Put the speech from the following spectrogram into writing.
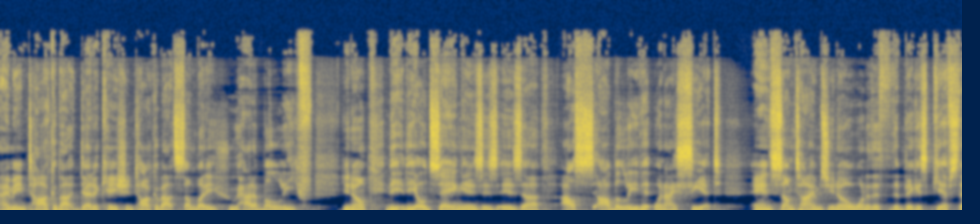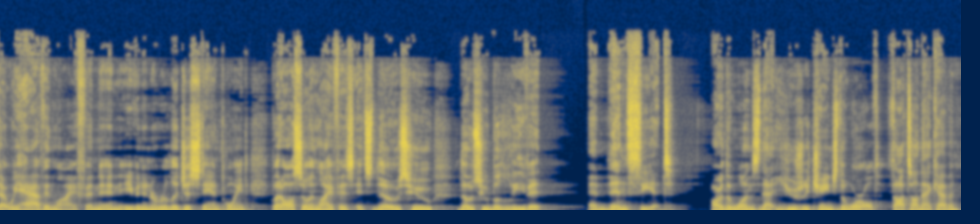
I mean, talk about dedication. Talk about somebody who had a belief. You know, the the old saying is is is uh, I'll I'll believe it when I see it. And sometimes, you know, one of the, the biggest gifts that we have in life and, and even in a religious standpoint, but also in life is it's those who those who believe it and then see it are the ones that usually change the world. Thoughts on that, Kevin?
